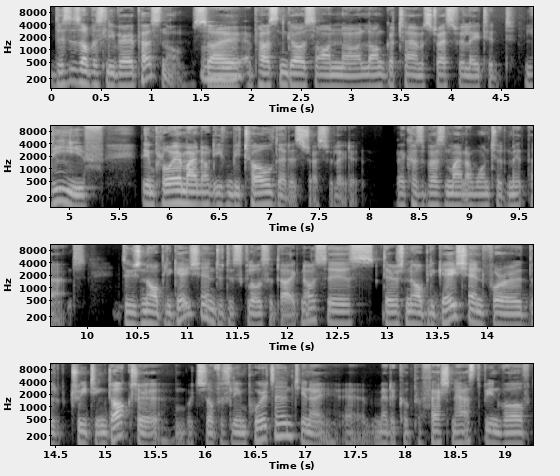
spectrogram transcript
this is obviously very personal. So mm-hmm. a person goes on a longer term stress related leave, the employer might not even be told that it's stress related because the person might not want to admit that. There's no obligation to disclose a diagnosis. There's no obligation for the treating doctor, which is obviously important. You know, medical profession has to be involved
